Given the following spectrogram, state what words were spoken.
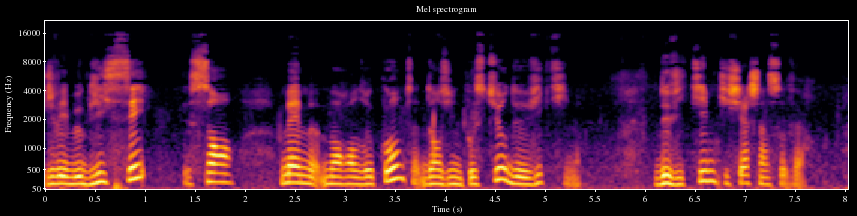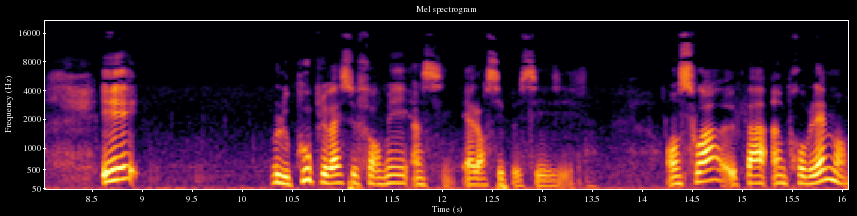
je vais me glisser sans même m'en rendre compte dans une posture de victime, de victime qui cherche un sauveur. Et le couple va se former ainsi. Et alors c'est en soi pas un problème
